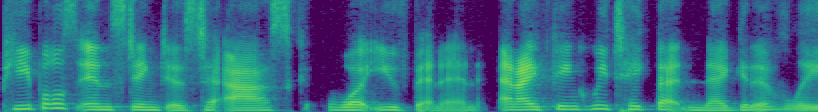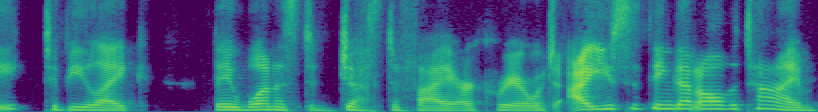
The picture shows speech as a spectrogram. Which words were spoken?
people's instinct is to ask what you've been in. And I think we take that negatively to be like, they want us to justify our career, which I used to think that all the time.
